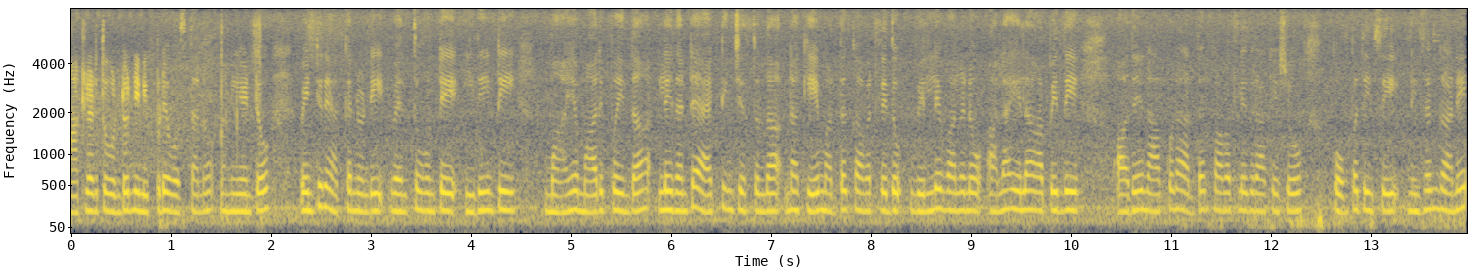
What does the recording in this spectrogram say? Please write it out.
మాట్లాడుతూ ఉంటూ నేను ఇప్పుడే వస్తాను అని అంటూ వెంటనే అక్కడి నుండి వెళ్తూ ఉంటే ఇదేంటి? మాయ మారిపోయిందా? లేదంటే యాక్టింగ్ చేస్తుందా? నాకేం అర్థం కావట్లేదు. వెళ్ళే వాళ్ళను అలా ఎలా ఆపింది? అదే నాకు కూడా అర్థం కావట్లేదు రాకేష్. కొంప తీసి నిజంగానే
